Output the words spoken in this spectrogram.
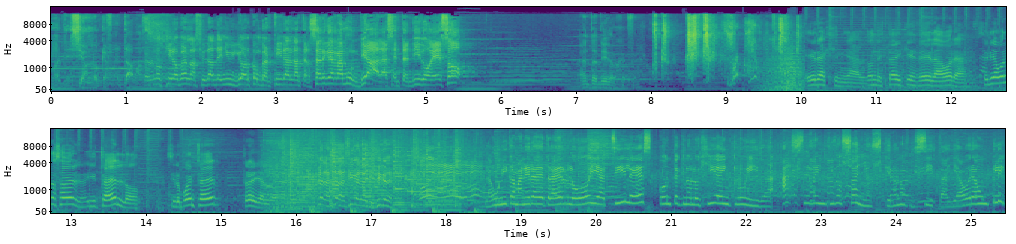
Maldición, lo que faltaba. Pero no quiero ver la ciudad de New York convertida en la Tercera Guerra Mundial. ¿Has entendido eso? Entendido, jefe. Era genial. ¿Dónde está y qué es de él ahora? Sería bueno saber y traerlo. Si lo pueden traer, tráiganlo. La única manera de traerlo hoy a Chile es con tecnología incluida. Hace 22 años que no nos visita y ahora un clic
